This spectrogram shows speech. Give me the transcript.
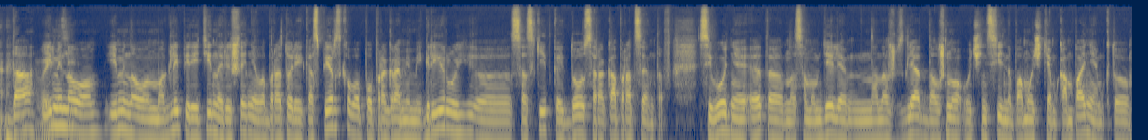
Да, именно он, именно он. Могли перейти на решение лаборатории Касперского по программе «Мигрируй» со скидкой до 40%. Сегодня это на самом деле, на наш взгляд, должно очень сильно помочь тем компаниям, кто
